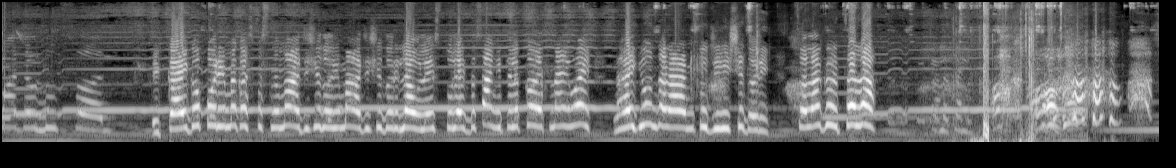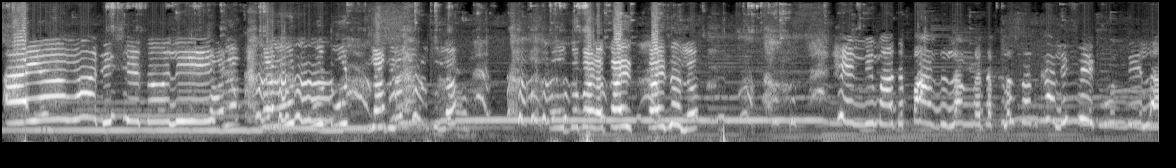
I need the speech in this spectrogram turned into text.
माझं लुसल ए काय ग पोरी मग कसपासून माझी शिदोरी माझी शिदोरी लावलेस तुला एकदा सांगितलेलं कळत नाही वय. नाही घेऊन जाणार आम्ही तुझी ही शिदोरी. चला घर चला. आई हो बाळा काय काय झालं? ह्यांनी माझं पांडुरंगाचा प्रसाद खाली फेकून दिला.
